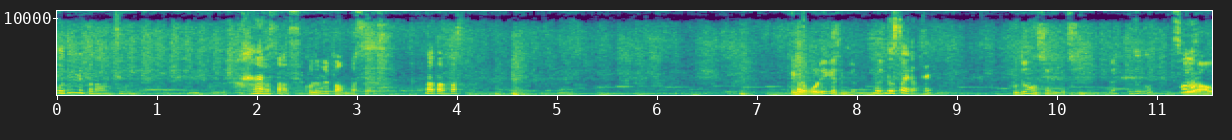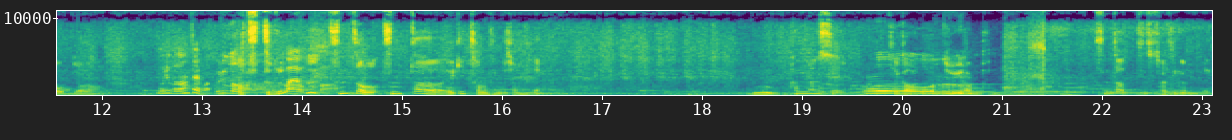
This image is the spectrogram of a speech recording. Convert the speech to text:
고딩래퍼 나온. 그, 알았어 알았어. 고등래퍼 안 봤어 나도 안 봤어. 되게 어리게 몇, 생겼는데? 몇 살 같아? 고등학생 같이 생겼는데? 누구? 선우? 열아홉 열아홉 우리보다 한 살 많아. 우리보다 아 진짜로? 오빠야 오빠. 진짜 진짜 애기처럼 생기셨는데? 음 학년씨 오. 제가 아는 유일한 분 진짜 진짜 잘생겼는데?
